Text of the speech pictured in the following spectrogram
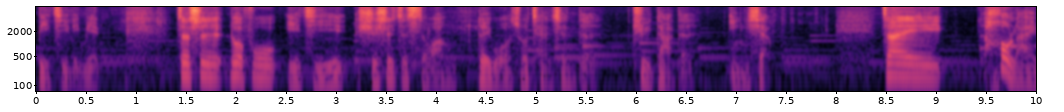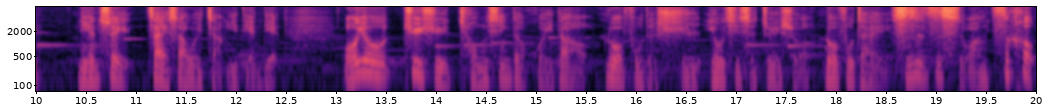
笔记里面。这是洛夫以及十四之死亡对我所产生的巨大的影响。在后来年岁再稍微长一点点，我又继续重新的回到洛夫的诗，尤其是追溯洛夫在十四之死亡之后，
